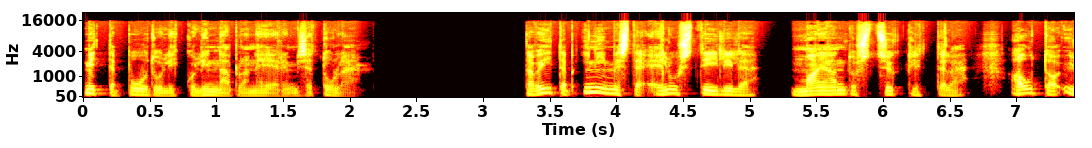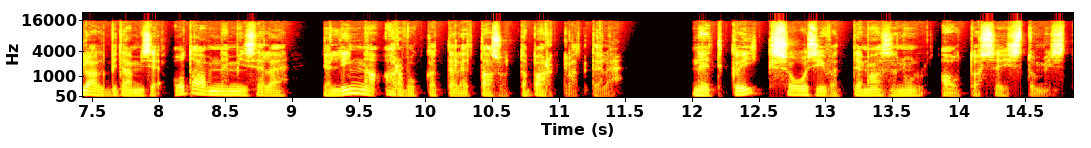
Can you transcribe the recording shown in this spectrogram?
mitte puuduliku linnaplaneerimise tulem. ta viitab inimeste elustiilile, majandustsüklitele, auto ülalpidamise odavnemisele ja linna arvukatele tasuta parklatele Need kõik soosivad tema sõnul autosse istumist.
